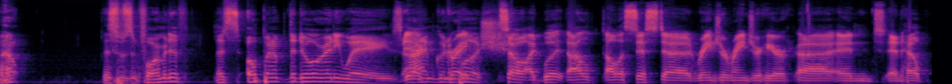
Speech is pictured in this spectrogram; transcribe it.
Well, this was informative. Let's open up the door anyways. I'm going to push. So I would. I'll I'll assist uh, Ranger Ranger here uh, and and help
